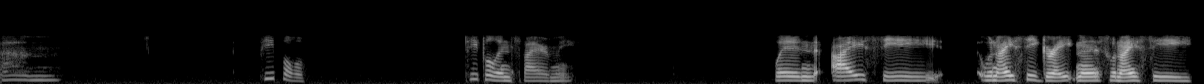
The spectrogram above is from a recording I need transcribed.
Um, people. People inspire me. When I see when I see greatness, when I see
